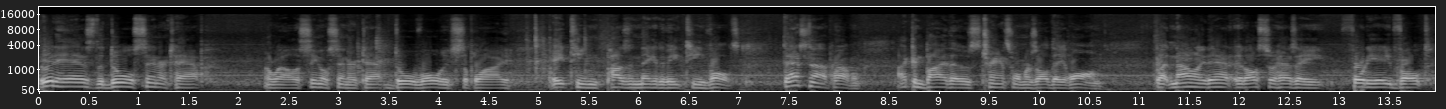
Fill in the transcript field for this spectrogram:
it has the dual center tap, or well, a single center tap, dual voltage supply, 18 positive negative 18 volts. That's not a problem. I can buy those transformers all day long. But not only that, it also has a 48 volt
